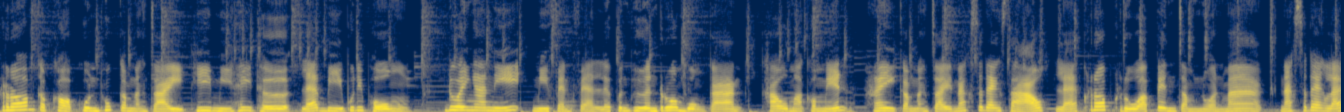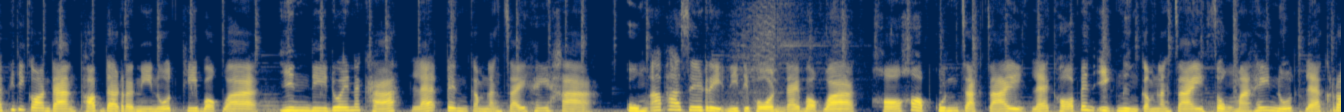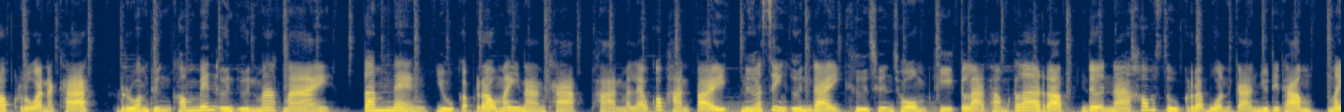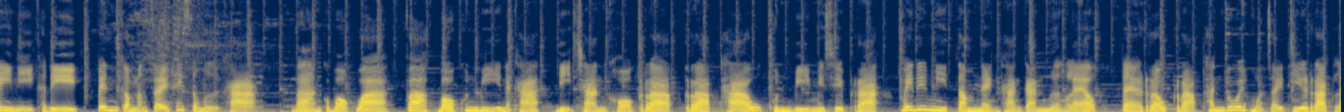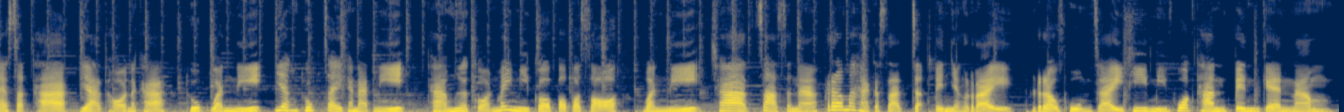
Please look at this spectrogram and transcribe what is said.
พร้อมกับขอบคุณทุกกำลังใจที่มีให้เธอและบีพุทธิพงศ์โดยงานนี้มีแฟนๆ และเพื่อนๆ ร่วมวงการ เข้ามาคอมเมนต์ ให้กำลังใจนักแสดงสาว และครอบครัวเป็นจำนวนมาก นักแสดงและพิธีกรดังท็อปดารณีนุชที่บอกว่า ยินดีด้วยนะคะ และเป็นกำลังใจให้ค่ะ อุ๋มอาภาสิรินิติพลได้บอกว่า ขอขอบคุณจากใจ และขอเป็นอีกหนึ่งกำลังใจส่งมาให้นุชและครอบครัวนะคะ รวมถึงคอมเมนต์อื่นๆ มากมายตำแหน่งอยู่กับเราไม่นานค่ะ ผ่านมาแล้วก็ผ่านไปเนื้อสิ่งอื่นใดคือชื่นชม ที่กล้าทำกล้ารับ เดินหน้าเข้าสู่กระบวนการยุติธรรม ไม่หนีคดี เป็นกำลังใจให้เสมอค่ะ บางก็บอกว่า ฝากบอกคุณบีนะคะ ดิฉันขอกราบกราบเท้า คุณบีไม่ใช่พระ ไม่ได้มีตำแหน่งทางการเมืองแล้ว แต่เรากราบท่านด้วยหัวใจที่รักและศรัทธา อย่าท้อนะคะ ทุกวันนี้ยังทุกใจขนาดนี้ ถ้าเมื่อก่อนไม่มีกปปสวันนี้ชาติศาสนาพระมหากษัตริย์จะเป็นอย่างไร เราภูมิใจที่มีพวกท่านเป็นแกนนำ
